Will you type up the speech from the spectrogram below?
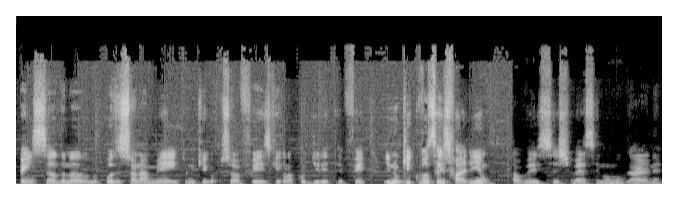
pensando no, no, posicionamento, no que, que a pessoa fez, o que, que ela poderia ter feito e no que, que vocês fariam, talvez, se vocês estivessem no lugar, né?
